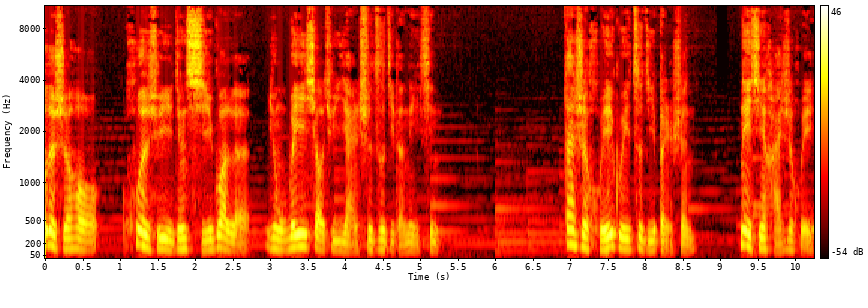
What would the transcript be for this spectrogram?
多的时候，或许已经习惯了用微笑去掩饰自己的内心，但是回归自己本身，内心还是会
